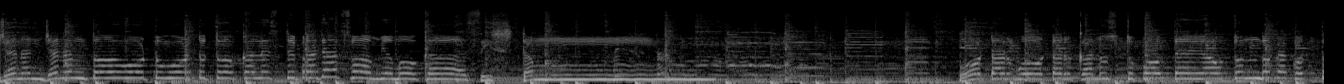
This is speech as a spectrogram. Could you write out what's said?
జనం జనంతో ఓటు ఓటుతో కలిస్తే ప్రజాస్వామ్యం ఒక సిస్టమ్ ఓటర్ ఓటర్ కలుస్తూ పోతే అవుతుందొక కొత్త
